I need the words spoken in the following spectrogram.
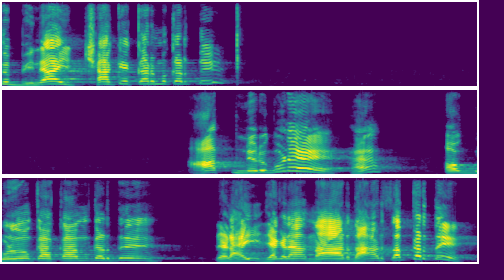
तो बिना इच्छा के कर्म करते आप निर्गुण है, हा? और गुणों का काम करते हैं। लड़ाई, झगड़ा मार धाड़ सब करते हैं।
